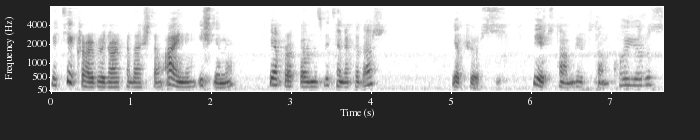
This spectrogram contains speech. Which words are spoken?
Ve tekrar böyle arkadaşlar aynı işlemi yapraklarımız bitene kadar yapıyoruz. Bir tutam bir tutam koyuyoruz.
